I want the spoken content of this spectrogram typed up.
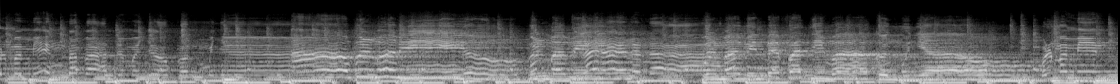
bul ma ba mu ñaa miin be Fatima kon mu ñaaw bul ma miin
